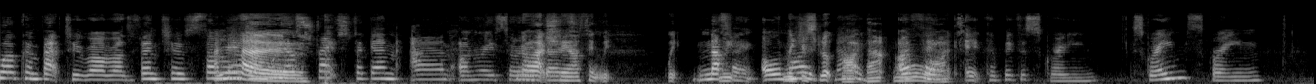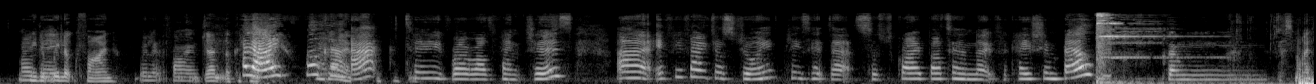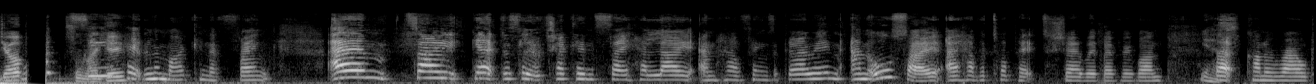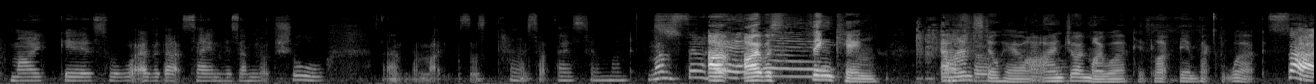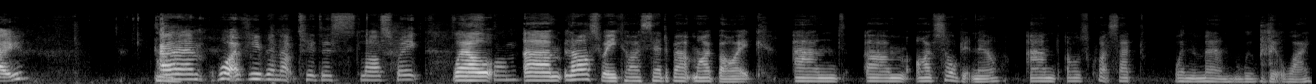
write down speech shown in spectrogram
welcome back to Rara's Adventures. Some Hello. we are stretched again, and I'm really sorry. No, actually, there's I think we we nothing. We, oh we no, just look no. like that. We're I all think right. it could be the screen, scream, screen. we, Maybe look- we look fine. we look fine. Don't look at Hello, welcome Hello. back to Rara's Adventures. Uh, if you've only just joined, please hit that subscribe button and notification bell. That's my job. That's all I See, do. hitting the mic and everything. Um, so yeah, just a little check-in, to say hello and how things are going, and also I have a topic to share with everyone Yes. that kind of riled my gears or whatever that saying is. I'm not sure. Um, I'm like, there's cameras up there still, mum. Mum's still here. I, I was thinking, and I'm still here. I, I enjoy my work. It's like being back at work. So, um, what have you been up to this last week? Well, um, last week I said about my bike, and um, I've sold it now. And I was quite sad when the man wheeled it away.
